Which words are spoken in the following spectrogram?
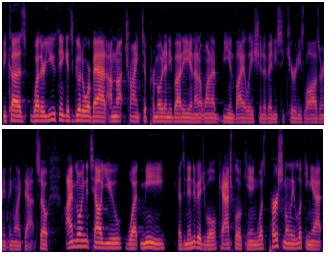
because whether you think it's good or bad, I'm not trying to promote anybody and I don't want to be in violation of any securities laws or anything like that. So I'm going to tell you what me, as an individual, Cashflow King, was personally looking at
